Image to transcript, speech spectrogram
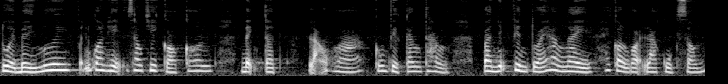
tuổi 70 Vẫn quan hệ sau khi có con Bệnh tật, lão hóa, công việc căng thẳng Và những phiền toái hàng ngày Hay còn gọi là cuộc sống.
